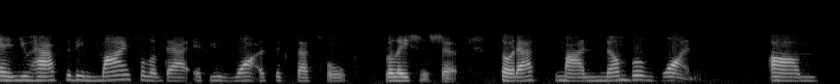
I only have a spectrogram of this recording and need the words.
and you have to be mindful of that if you want a successful relationship. So that's my number one. Um,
